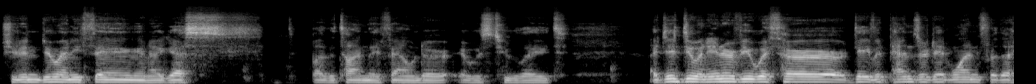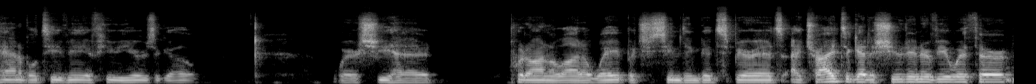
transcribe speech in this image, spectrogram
she didn't do anything. And I guess by the time they found her, it was too late. I did do an interview with her. David Penzer did one for the Hannibal TV a few years ago, where she had put on a lot of weight, but she seemed in good spirits. I tried to get a shoot interview with her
